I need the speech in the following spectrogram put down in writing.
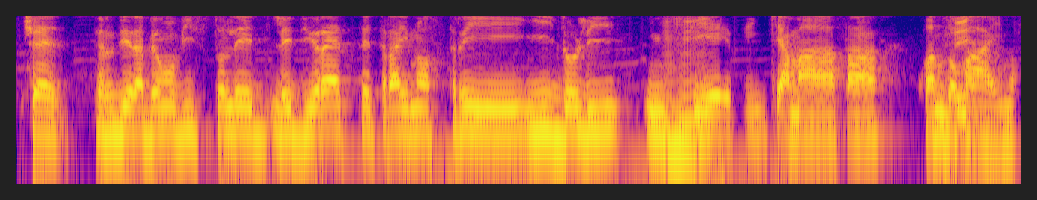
Cioè, per dire, abbiamo visto le, le dirette tra i nostri idoli insieme, in chiamata, quando Sì. mai, no?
